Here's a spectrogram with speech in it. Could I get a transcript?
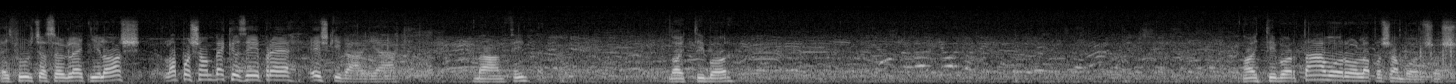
Egy furcsa szöglet nyilas. Laposan beközépre, és kivágják. Bánfi. Nagy Tibor. Nagy Tibor távolról, laposan borsos.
